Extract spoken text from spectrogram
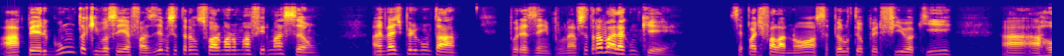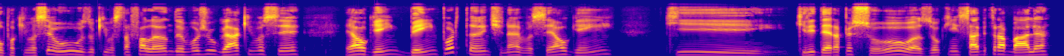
A pergunta que você ia fazer, você transforma numa afirmação. Ao invés de perguntar, por exemplo, né, você trabalha com o quê? Você pode falar, nossa, pelo teu perfil aqui, a, a roupa que você usa, o que você está falando, eu vou julgar que você é alguém bem importante, né? Você é alguém que, que lidera pessoas ou quem sabe trabalha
